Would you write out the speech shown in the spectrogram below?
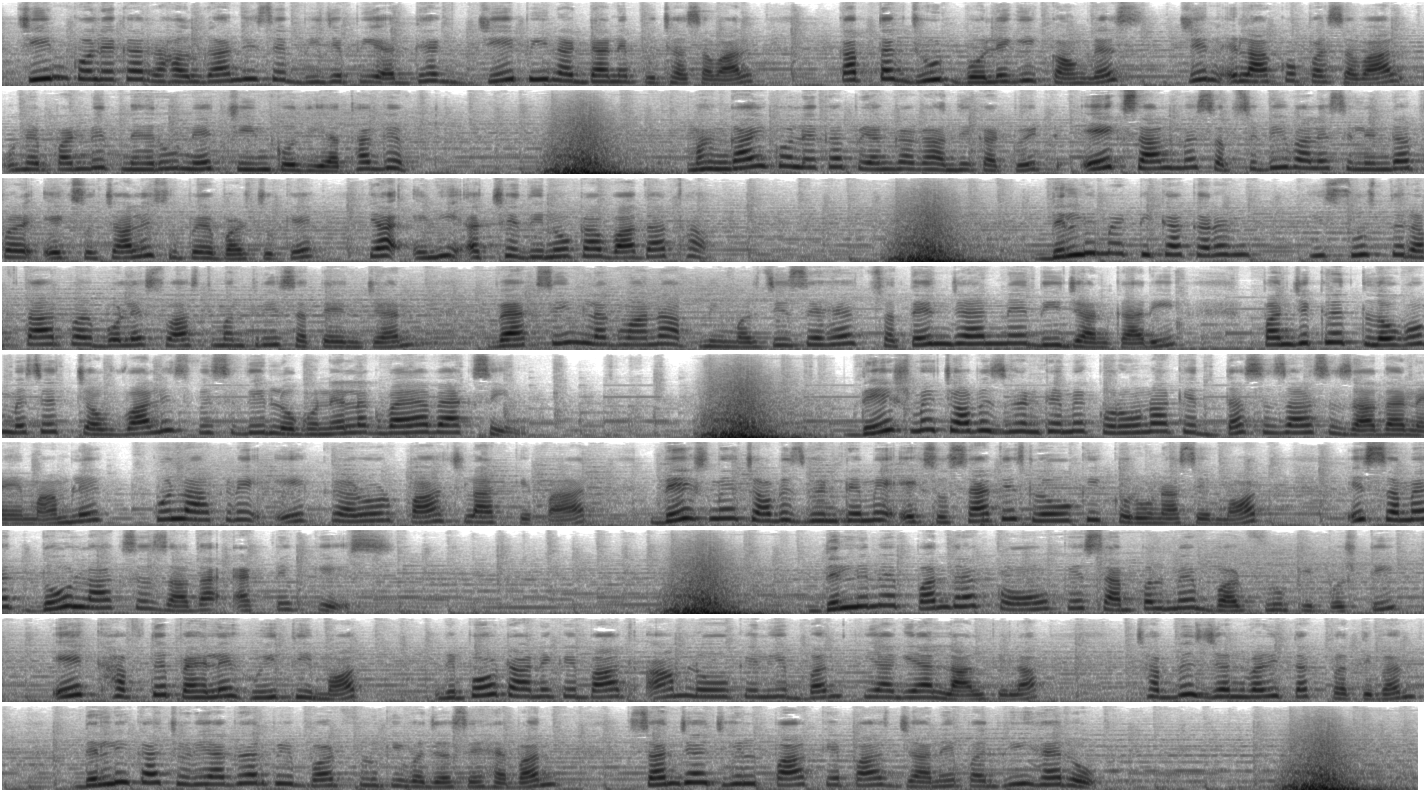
चीन को लेकर राहुल गांधी से बीजेपी अध्यक्ष जे पी नड्डा ने पूछा सवाल। कब तक झूठ बोलेगी कांग्रेस? जिन इलाकों पर सवाल, उन्हें पंडित नेहरू ने चीन को दिया था गिफ्ट। महँगाई को लेकर प्रियंका गांधी का ट्वीट, एक साल में सब्सिडी वाले सिलेंडर पर एक सौ बढ़ चुके क्या इन्हीं अच्छे दिनों का वादा था? दिल्ली में टीकाकरण की सुस्त रफ्तार पर बोले स्वास्थ्य मंत्री सत्येंद्र जैन, वैक्सीन लगवाना अपनी मर्ज़ी से है सत्येंद्र जैन ने दी जानकारी, पंजीकृत लोगों में से चौवालीस फ़ीसदी लोगों ने लगवाया वैक्सीन। देश में 24 घंटे में कोरोना के 10,000 से ज़्यादा नए मामले कुल आंकड़े एक करोड़ पाँच लाख के पार। देश में 24 घंटे में एक लोगों की कोरोना से मौत इस समय दो लाख से ज़्यादा एक्टिव केस। दिल्ली में 15 कौओं के सैंपल में बर्ड फ्लू की पुष्टि एक हफ़्ते पहले हुई थी मौत। रिपोर्ट आने के बाद आम लोगों के लिए बंद किया गया लाल किला। 26 जनवरी तक प्रतिबंध। दिल्ली का चिड़ियाघर भी बर्ड फ्लू की वजह से है बंद। संजय झील पार्क के पास जाने पर भी है रोक।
